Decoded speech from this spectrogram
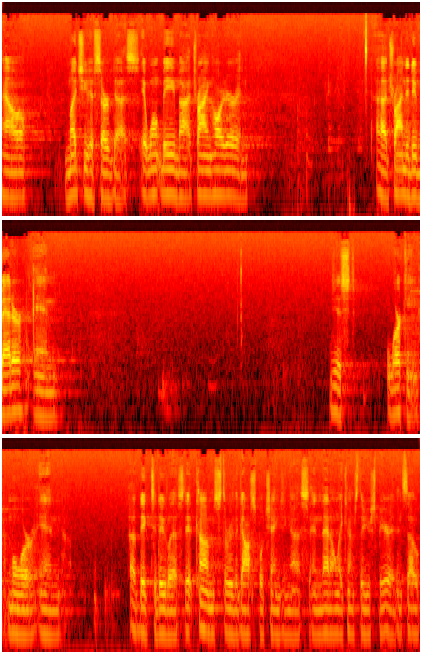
how much you have served us. It won't be by trying harder and uh, trying to do better and just working more in a big to do list. It comes through the gospel changing us, and that only comes through your spirit. And so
